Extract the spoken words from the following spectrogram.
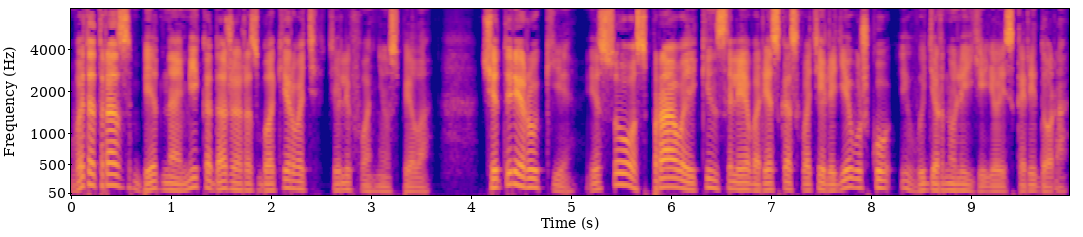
В этот раз бедная Мика даже разблокировать телефон не успела. Четыре руки, Исо справа и Кин слева резко схватили девушку и выдернули ее из коридора.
